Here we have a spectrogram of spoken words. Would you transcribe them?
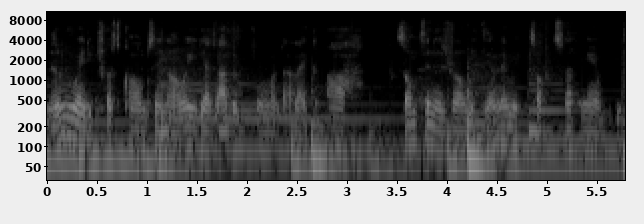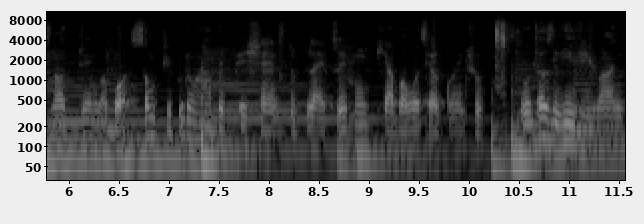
It's only when the trust comes in or when you guys have bond that like, ah, something is wrong with him. Let me talk to him. He's not doing well. But some people don't have the patience to be like to even care about what you're going through. They'll just leave you. And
